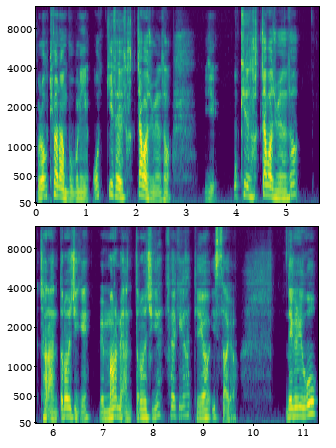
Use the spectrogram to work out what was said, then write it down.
볼록 튀어나온 부분이 옷깃을 싹 잡아주면서 이게 옷깃을 싹 잡아주면서 잘 안 떨어지게 웬만하면 안 떨어지게 설계가 되어 있어요. 네 그리고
